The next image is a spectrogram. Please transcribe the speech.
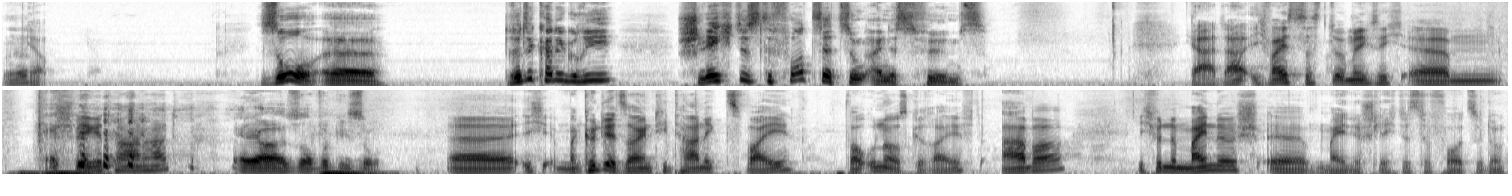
Ne? Ja. So, äh, dritte Kategorie, schlechteste Fortsetzung eines Films. Ja, da, ich weiß, dass Dominik sich ähm, schwer getan hat. ja, ist auch wirklich so. Äh, ich, man könnte jetzt sagen, Titanic 2 war unausgereift, aber ich finde meine, äh, meine schlechteste Fortsetzung,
